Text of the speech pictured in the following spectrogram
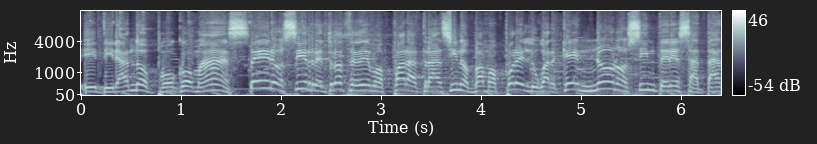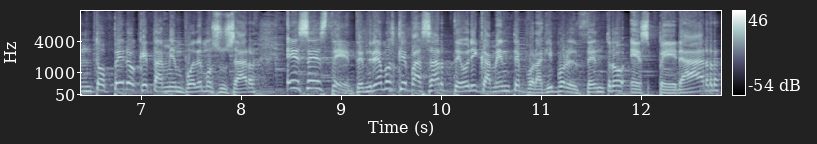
y tirando poco más. Pero si retrocedemos para atrás y nos vamos por el lugar que no nos interesa tanto, pero que también podemos usar, es este. Tendríamos que pasar teóricamente por aquí, por el centro, esperar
